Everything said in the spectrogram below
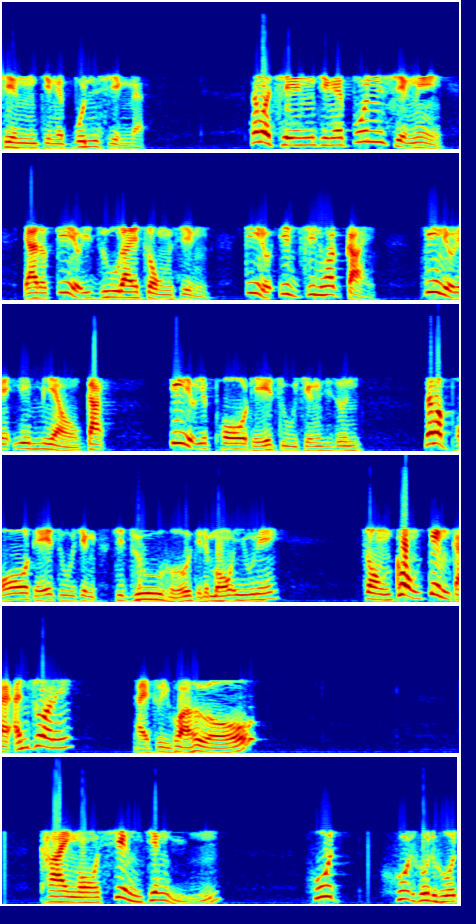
清净的本性啦。那么清净的本性呢，也就见到伊如来众生，见到一真法界，见到呢伊妙觉，见到伊菩提自性时阵，那么菩提自性是如何一个模样呢？总共境界安怎呢？来注意看好哦，开悟圣经言，佛佛佛佛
